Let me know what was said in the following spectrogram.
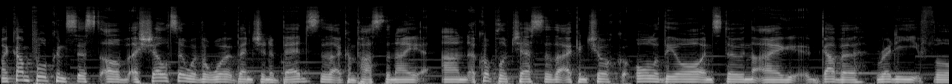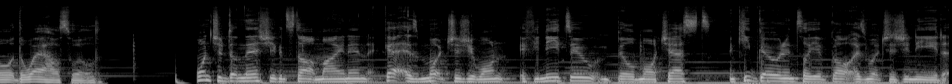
my camp will consist of a shelter with a workbench and a bed so that I can pass the night and a couple of chests so that I can chuck all of the ore and stone that I gather ready for the warehouse world. Once you've done this, you can start mining, get as much as you want. If you need to, build more chests and keep going until you've got as much as you need.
